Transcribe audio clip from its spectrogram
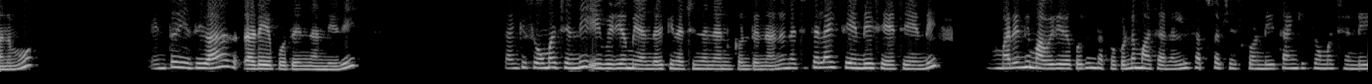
మనము. ఎంతో ఈజీగా రెడీ అయిపోతుందండి ఇది. థ్యాంక్ యూ సో మచ్ అండి. ఈ వీడియో మీ అందరికీ నచ్చిందని అనుకుంటున్నాను. నచ్చితే లైక్ చేయండి షేర్ చేయండి. మరిన్ని మా వీడియోల కోసం తప్పకుండా మా ఛానల్ని సబ్స్క్రైబ్ చేసుకోండి. థ్యాంక్ యూ సో మచ్ అండి.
